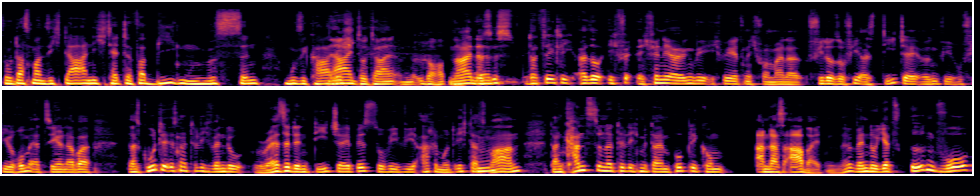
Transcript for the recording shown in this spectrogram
so dass man sich da nicht hätte verbiegen müssen, musikalisch. Nein, total, überhaupt nicht. Nein, das Ähm, ist tatsächlich, also ich, ich finde ja irgendwie, ich will jetzt nicht von meiner Philosophie als DJ irgendwie viel rum erzählen, aber das Gute ist natürlich, wenn du Resident DJ bist, so wie, wie Achim und ich das waren, dann kannst du natürlich mit deinem Publikum anders arbeiten. Ne? Wenn du jetzt irgendwo,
